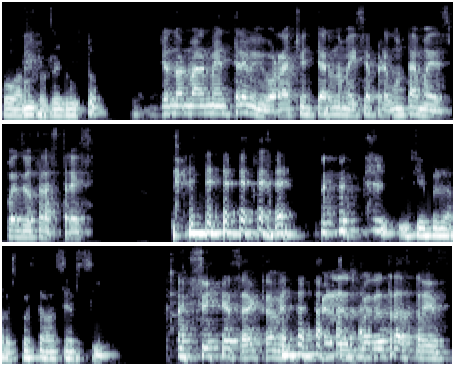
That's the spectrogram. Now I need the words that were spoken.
O amigos, ¿les gustó? Yo normalmente mi borracho interno me dice, pregúntame después de otras tres. Siempre la respuesta va a ser sí. Sí, exactamente. Pero después de otras tres.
